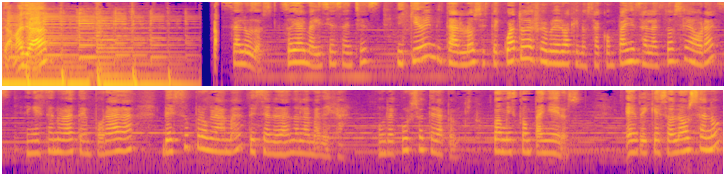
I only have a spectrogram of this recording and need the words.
Llama ya. Saludos, soy Almalicia Sánchez y quiero invitarlos este 4 de febrero a que nos acompañes a las 12 horas en esta nueva temporada de su programa Desenredando la Madeja, un recurso terapéutico. Con mis compañeros Enrique Solórzano,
